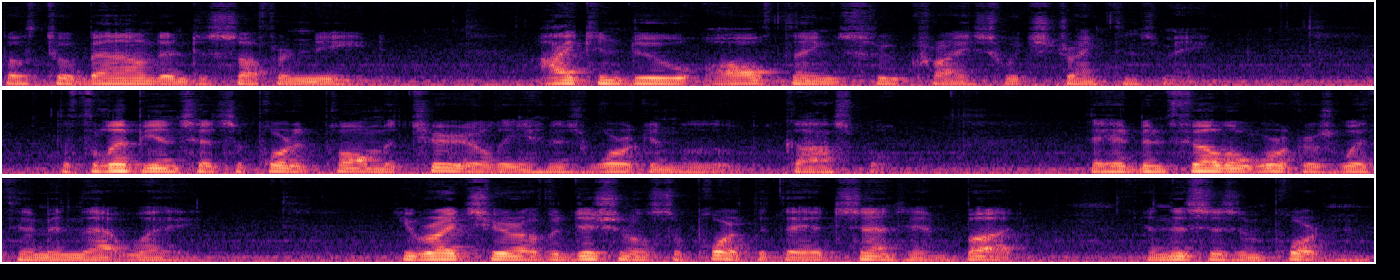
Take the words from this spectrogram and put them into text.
both to abound and to suffer need. I can do all things through Christ which strengthens me. The Philippians had supported Paul materially in his work in the gospel. They had been fellow workers with him in that way. He writes here of additional support that they had sent him, but, and this is important,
